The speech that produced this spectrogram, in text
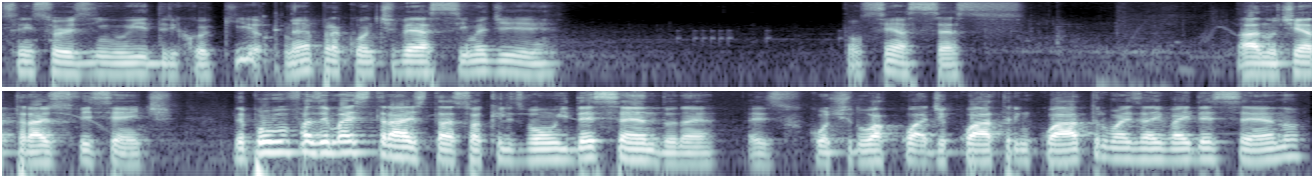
Sensorzinho hídrico aqui, ó. Né? Pra quando tiver acima de Estão sem acesso. Ah, não tinha traje suficiente. Depois eu vou fazer mais trajes, tá? Só que eles vão ir descendo, né? Eles continuam de 4 em 4, mas aí vai descendo.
